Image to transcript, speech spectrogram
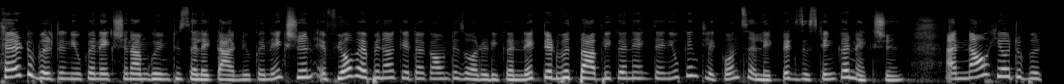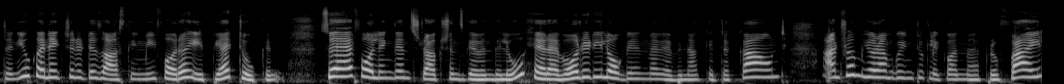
Here to build a new connection, I'm going to select add new connection. If your webinar kit account is already connected with Pabbly Connect, then you can click on select existing connection. And now here to build a new connection, it is asking me for a API token. So here following the instructions given below, here I've already logged in my webinar kit account. And from here, I'm going to click on my profile.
